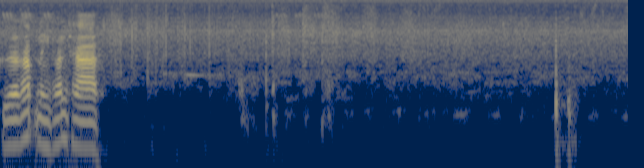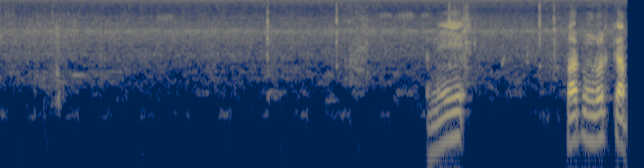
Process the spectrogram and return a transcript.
เกลือครับหนึ่งช้อนชา อันนี้ซอสปรุงรสกับ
